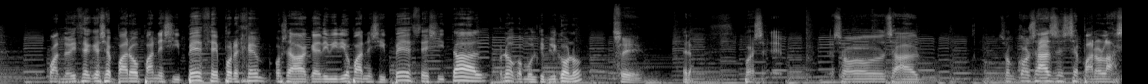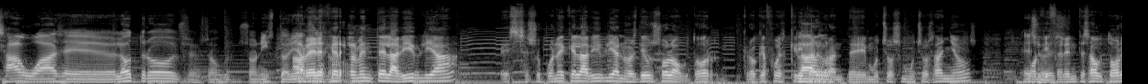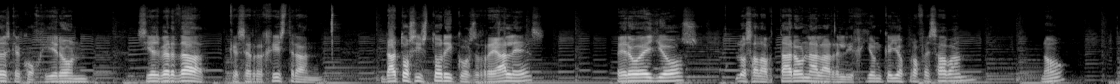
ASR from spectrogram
Cuando dice que separó panes y peces, por ejemplo, o sea, que dividió panes y peces y tal, no, que multiplicó, ¿no? Sí. Pues eh, eso, o sea, son cosas, separó las aguas, eh, el otro, son, son historias. A ver, es que realmente la Biblia, eh, se supone que la Biblia no es de un solo autor. Creo que fue escrita Claro. durante muchos, muchos años eso por es. diferentes autores que cogieron. Si es verdad que se registran datos históricos reales, pero ellos los adaptaron a la religión que ellos profesaban, ¿no?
